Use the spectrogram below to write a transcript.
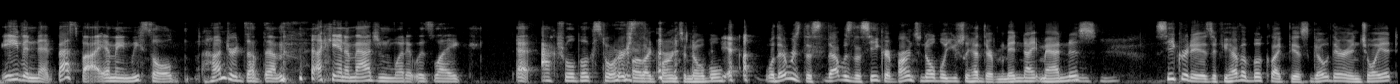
even at Best Buy, I mean, we sold hundreds of them. I can't imagine what it was like at actual bookstores. Or like Barnes and Noble. yeah. Well, there was this. That was the secret. Barnes and Noble usually had their Midnight Madness. Mm-hmm. Secret is if you have a book like this, go there, enjoy it.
